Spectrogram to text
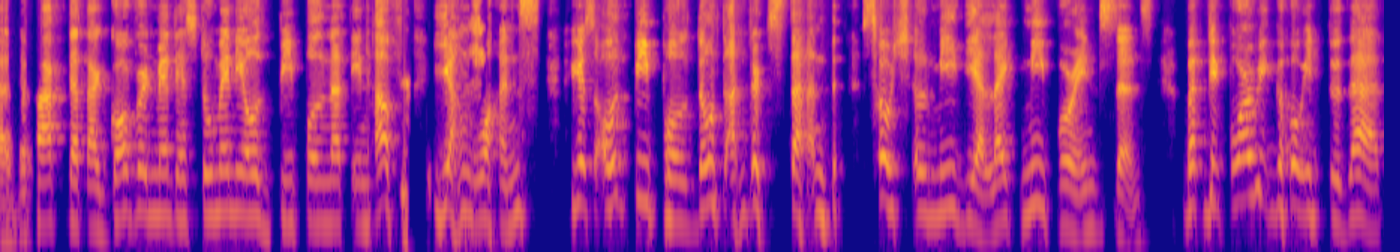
uh, the fact that our government has too many old people, not enough young ones, because old people don't understand social media, like me, for instance. But before we go into that,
